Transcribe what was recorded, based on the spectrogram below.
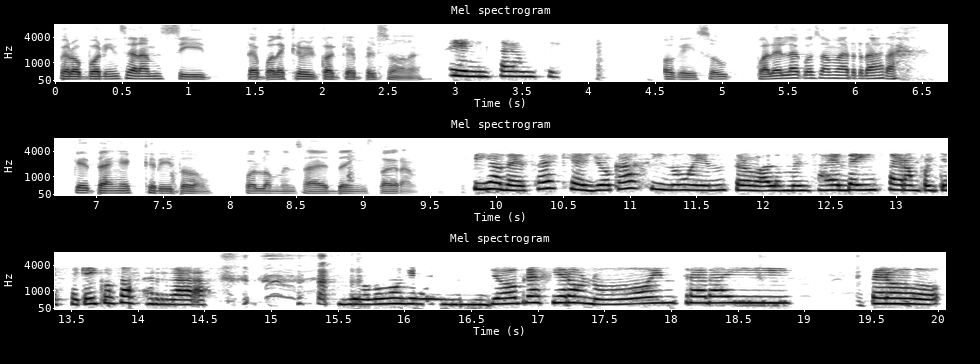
pero por Instagram sí te puede escribir cualquier persona. Sí, en Instagram sí. Ok, so, ¿cuál es la cosa más rara que te han escrito por los mensajes de Instagram? Fíjate, sabes que yo casi no entro a los mensajes de Instagram porque sé que hay cosas raras. Yo como que yo prefiero no entrar ahí, pero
